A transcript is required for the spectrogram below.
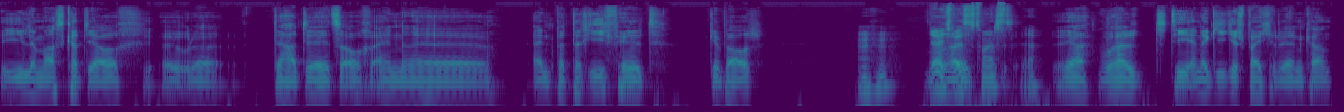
Elon Musk hat ja auch, äh, oder der hat ja jetzt auch ein, äh, ein Batteriefeld gebaut. Mhm. Ja, ich weiß, halt- was du meinst. Ja. Ja, wo halt die Energie gespeichert werden kann,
